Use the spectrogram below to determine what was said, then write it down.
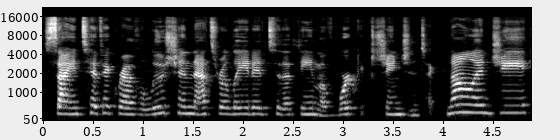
scientific revolution that's related to the theme of work exchange and technology.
